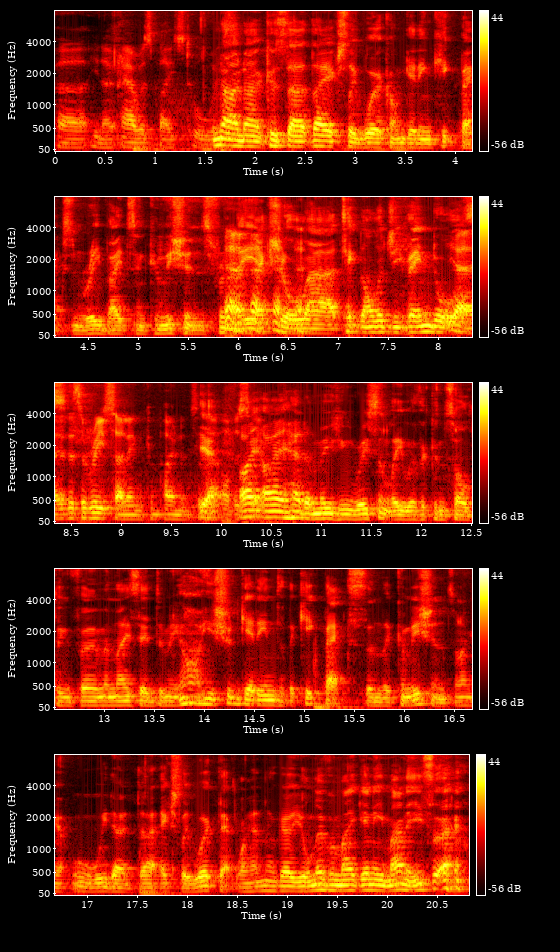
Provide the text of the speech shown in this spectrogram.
uh, you know hours based always. No, no, because uh, they actually work on getting kickbacks and rebates and commissions from the actual uh, technology vendors. Yeah, there's a reselling component to yeah, that. Obviously, I, I, had a meeting recently with a consulting firm, and they said to me, "Oh, you should get into the kickbacks and the commissions." And I go, "Oh, we don't uh, actually work that way." And they'll go, "You'll never make any money." So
